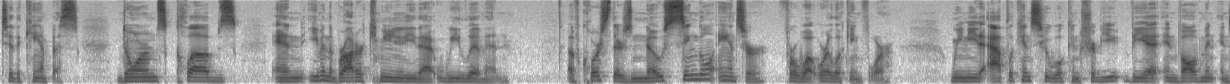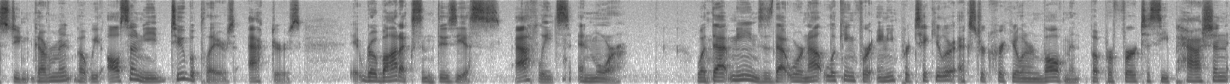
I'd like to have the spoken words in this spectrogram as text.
to the campus, dorms, clubs, and even the broader community that we live in? Of course, there's no single answer for what we're looking for. We need applicants who will contribute via involvement in student government, but we also need tuba players, actors, robotics enthusiasts, athletes, and more. What that means is that we're not looking for any particular extracurricular involvement, but prefer to see passion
